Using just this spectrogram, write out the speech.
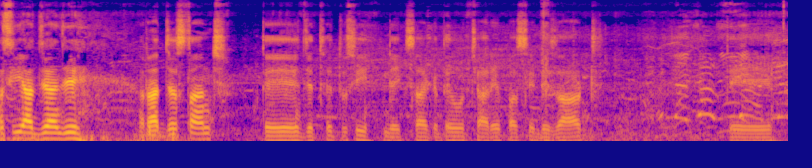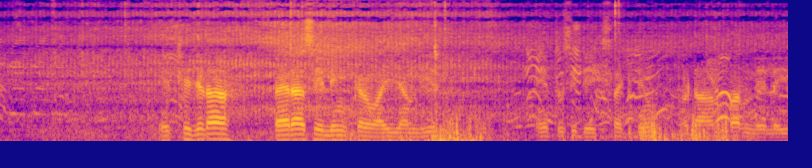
ਅਸੀਂ ਅੱਜ ਹਾਂ ਜੀ ਰਾਜਸਥਾਨ ਚ ਤੇ ਜਿੱਥੇ ਤੁਸੀਂ ਦੇਖ ਸਕਦੇ ਹੋ ਚਾਰੇ ਪਾਸੇ ਡਿਜ਼ਾਰਟ ਤੇ ਇੱਥੇ ਜਿਹੜਾ ਪੈਰਾਸੇਲਿੰਗ ਕਰਵਾਈ ਜਾਂਦੀ ਹੈ ਇਹ ਤੁਸੀਂ ਦੇਖ ਸਕਦੇ ਹੋ ਉਡਾਨ ਭਰਨ ਦੇ ਲਈ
